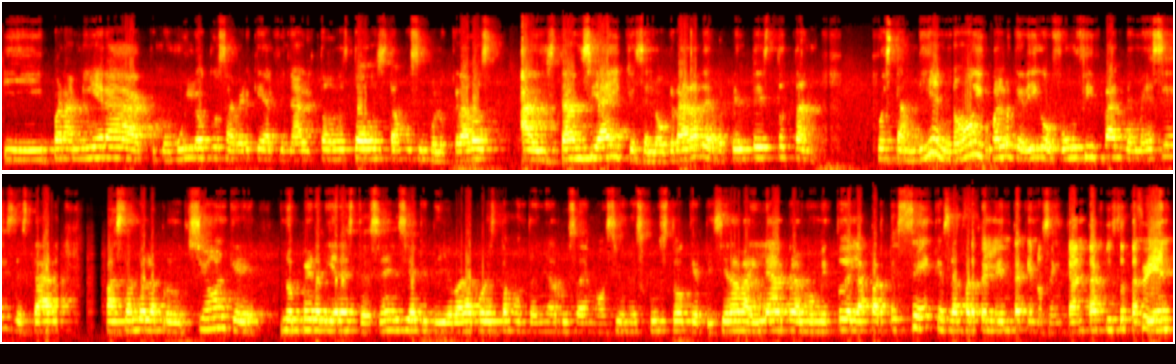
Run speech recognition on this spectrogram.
Y para mí era como muy loco saber que al final todos, todos estamos involucrados a distancia y que se lograra de repente esto tan, pues también, ¿no? Igual lo que digo, fue un feedback de meses de estar pasando la producción, que no perdiera esta esencia, que te llevara por esta montaña rusa de emociones justo, que te hiciera bailar, pero al momento de la parte C, que es la parte lenta que nos encanta, justo también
